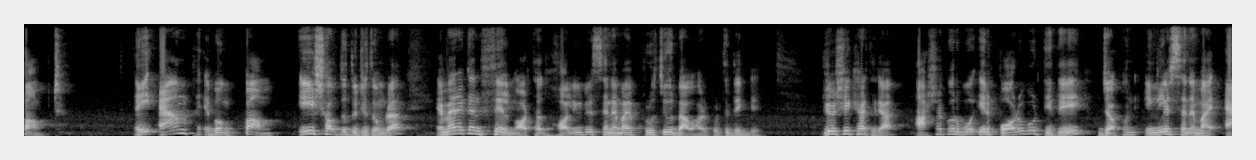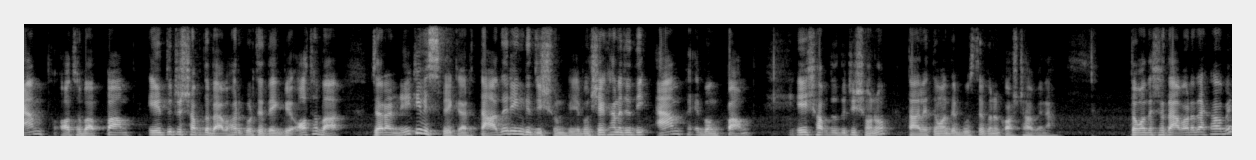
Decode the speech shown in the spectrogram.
পাম্পড। এই অ্যাম্প এবং পাম্প এই শব্দ দুটি তোমরা আমেরিকান ফিল্ম অর্থাৎ হলিউডের সিনেমায় প্রচুর ব্যবহার করতে দেখবে। প্রিয় শিক্ষার্থীরা, আশা করব এর পরবর্তীতে যখন ইংলিশ সিনেমায় অ্যাম্প অথবা পাম্প এই দুটি শব্দ ব্যবহার করতে দেখবে, অথবা যারা নেটিভ স্পিকার তাদের ইংরেজি শুনবে এবং সেখানে যদি অ্যাম্প এবং পাম্প এই শব্দ দুটি শোনো, তাহলে তোমাদের বুঝতে কোনো কষ্ট হবে না। তোমাদের সাথে আবারও দেখা হবে।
